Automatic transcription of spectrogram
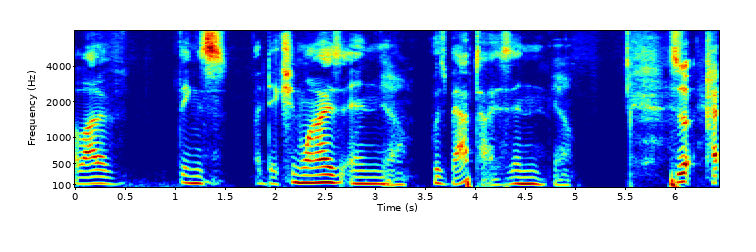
a lot of things addiction wise and Yeah. was baptized and Yeah. So I,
